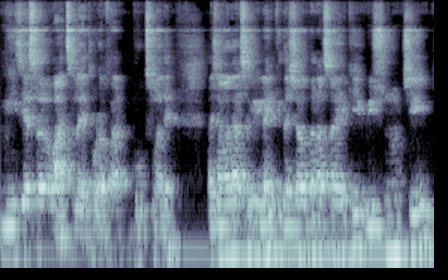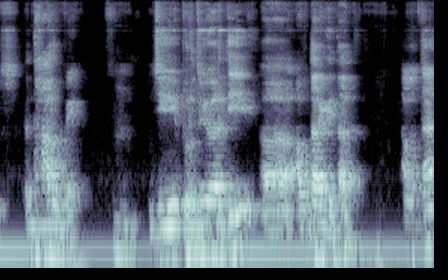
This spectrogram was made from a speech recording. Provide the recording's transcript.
मी जे असं वाचलंय थोडंफार बुक्समध्ये त्याच्यामध्ये असं लिहिलंय की दशावतार असं आहे की विष्णूची दहा रूपे. जी पृथ्वीवरती अवतार घेतात. अवतार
